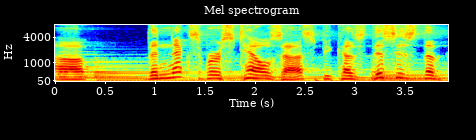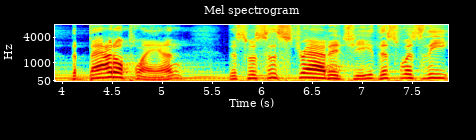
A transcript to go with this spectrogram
Uh, the next verse tells us, because this is the, the battle plan, this was the strategy, this was the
